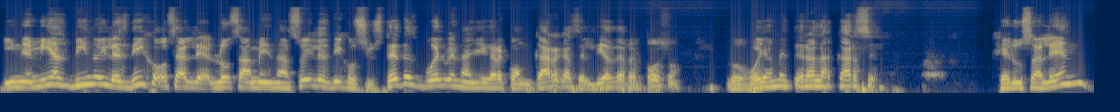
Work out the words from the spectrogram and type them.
Y Nemías vino y les dijo, o sea, los amenazó y les dijo, si ustedes vuelven a llegar con cargas el día de reposo, los voy a meter a la cárcel. Jerusalén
